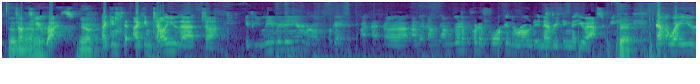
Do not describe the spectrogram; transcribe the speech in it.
Doesn't It's up matter. to you guys. Yeah. I can t- I can tell you that uh, if you leave it in your room, okay. I, I, uh, I'm, I'm, I'm going to put a fork in the road in everything that you ask me. Okay. That way you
